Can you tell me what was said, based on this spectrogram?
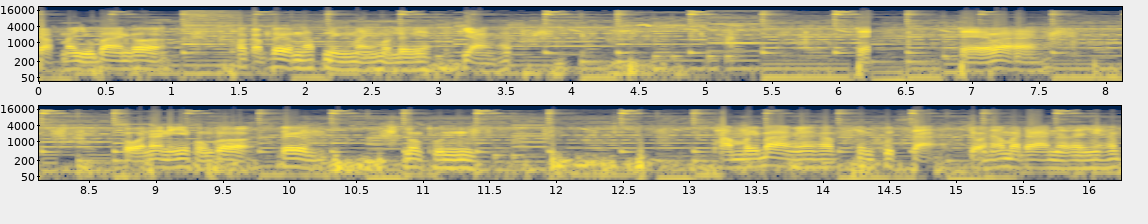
กลับมาอยู่บ้านก็เท่ากับเริ่มนับหนึ่งใหม่หมดเลยทุกอย่างครับ แต่ว่าก่อนหน้านี้ผมก็เริ่มลงทุนทำไว้บ้างแล้วครับ เช่นขุดสระเจาะน้ำบาดาลอะไรเงี้ยครับ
